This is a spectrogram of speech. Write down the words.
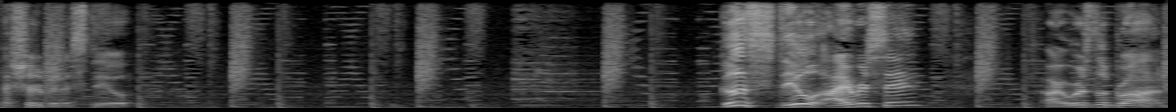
That should have been a steal. Good steal, Iverson. All right, where's LeBron?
